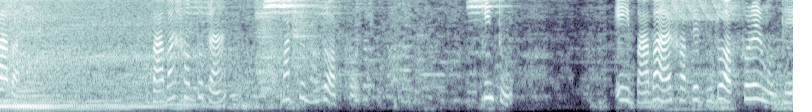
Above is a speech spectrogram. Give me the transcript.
বাবা। বাবা শব্দটা মাত্র দুটো অক্ষর। কিন্তু এই বাবা শব্দের দুটো অক্ষরের মধ্যে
